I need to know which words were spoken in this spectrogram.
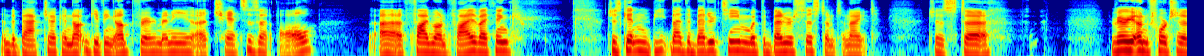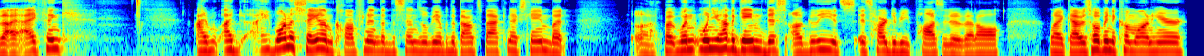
and the back check, and not giving up very many uh, chances at all. Uh, five on five, I think, just getting beat by the better team with the better system tonight. Just uh, very unfortunate. I, I think I I, I want to say I'm confident that the Sens will be able to bounce back next game, but uh, but when when you have a game this ugly, it's it's hard to be positive at all. Like I was hoping to come on here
